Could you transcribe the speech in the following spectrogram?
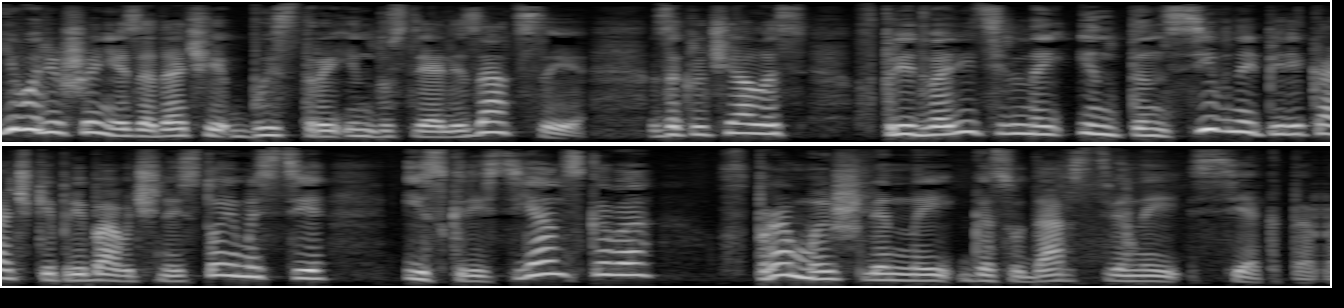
Его решение задачи быстрой индустриализации заключалось в предварительной интенсивной перекачке прибавочной стоимости из крестьянского в промышленный государственный сектор.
